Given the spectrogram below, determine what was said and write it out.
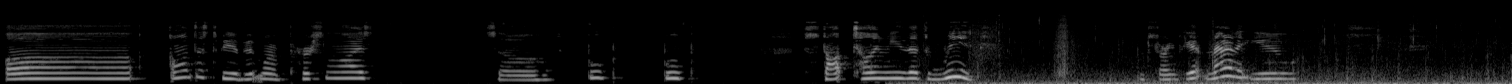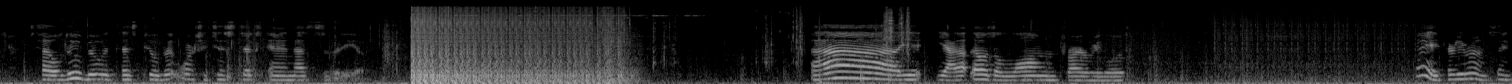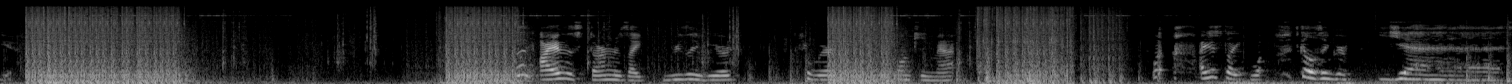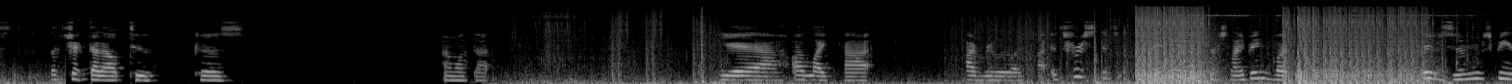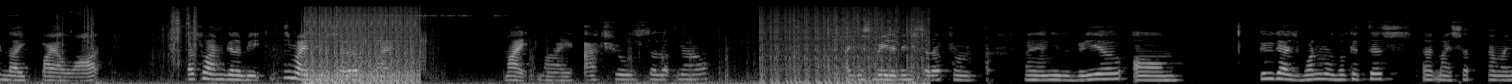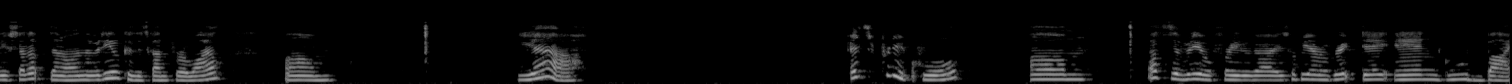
Uh, I want this to be a bit more personalized. So, boop, boop. Stop telling me that's weak. I'm starting to get mad at you. I will do a bit with this, do a bit more statistics, and that's the video. Ah, yeah, yeah that, that was a long try reload. Hey, 30 rounds, thank you. I feel like Eye of the Storm is like really weird. Such a weird, funky map. What? I just like, what? Skeleton Grip. Yes! Let's check that out too, because I want that. Yeah, I like that. I really like that. It's for it's mainly meant for sniping, but it zoom speed like by a lot. That's why I'm gonna be. This is my new setup. My my my actual setup now. I just made a new setup from my end of the video. Um, give you guys one more look at this at my set at my new setup. Then I'll end the video because it's gone for a while. Um, yeah it's pretty cool. Um, that's the video for you guys. Hope you have a great day and goodbye.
